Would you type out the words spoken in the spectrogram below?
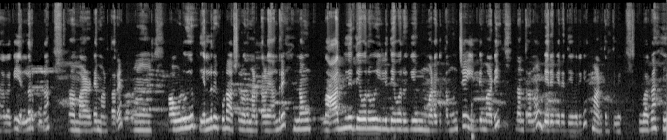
ಹಾಗಾಗಿ ಎಲ್ಲರೂ ಕೂಡ ಮಾಡೇ ಮಾಡ್ತಾರೆ. ಅವಳು ಎಲ್ಲರಿಗೂ ಕೂಡ ಆಶೀರ್ವಾದ ಮಾಡ್ತಾಳೆ. ಅಂದ್ರೆ ನಾವು ಅಲ್ಲಿ ದೇವರು, ಇಲ್ಲಿ ದೇವರಿಗೆ ಮಾಡೋಕ್ಕಿಂತ ಮುಂಚೆ ಇಲ್ಲಿ ಮಾಡಿ ನಂತರ ನಾವು ಬೇರೆ ಬೇರೆ ದೇವರಿಗೆ ಮಾಡ್ತಿರ್ತೀವಿ. ಇವಾಗ ಈ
